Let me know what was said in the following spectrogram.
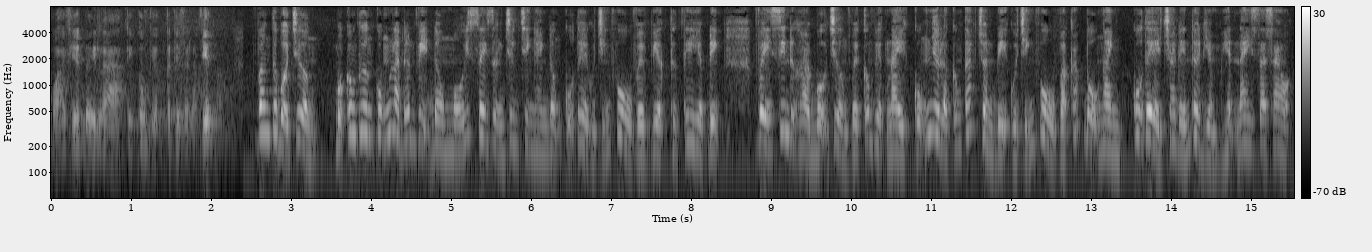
của hai phía đấy là cái công việc cần thiết phải làm tiếp. Vâng thưa Bộ trưởng, Bộ Công Thương cũng là đơn vị đầu mối xây dựng chương trình hành động cụ thể của chính phủ về việc thực thi hiệp định. Vậy xin được hỏi Bộ trưởng về công việc này cũng như là công tác chuẩn bị của chính phủ và các bộ ngành cụ thể cho đến thời điểm hiện nay ra sao?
